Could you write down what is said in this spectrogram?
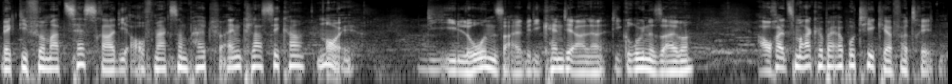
weckt die Firma Cesra die Aufmerksamkeit für einen Klassiker neu. Die Ilon-Salbe, die kennt ihr alle, die grüne Salbe. Auch als Marke bei Apotheker vertreten.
